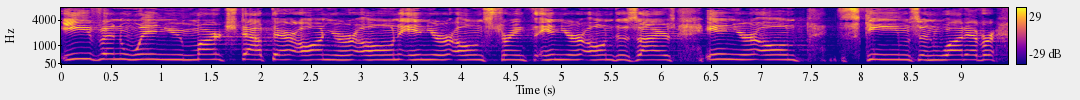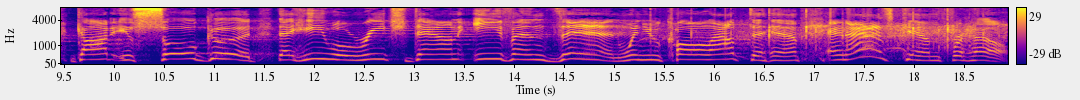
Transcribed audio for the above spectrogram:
even when you marched out there on your own, in your own strength, in your own desires, in your own schemes and whatever, God is so good that He will reach down even then when you call out to Him and ask Him for help.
